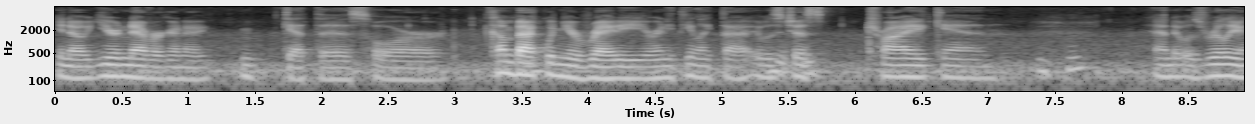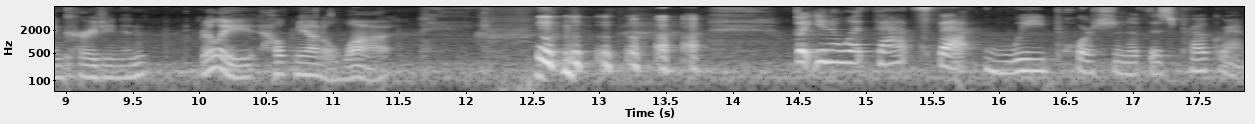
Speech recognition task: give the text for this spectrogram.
you know, you're never going to get this or come back when you're ready or anything like that. It was just try again. Mm-hmm. And it was really encouraging and really helped me out a lot. But you know what? That's that we portion of this program.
